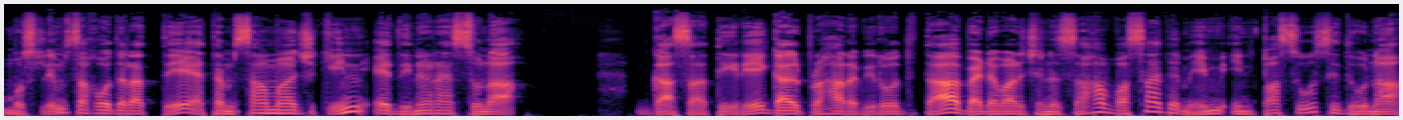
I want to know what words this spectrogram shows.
මුස්ලිම් සහෝදරත්තේ ඇතැම් සාමාජිකින් එදින රැස්සුනා. ගසාතීරයේ ගල් ප්‍රහාර විරෝධතා වැඩවර්ජන සහ වසාදමෙම් ඉන් පසුව සිදුවනා.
